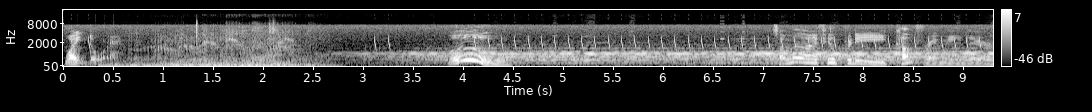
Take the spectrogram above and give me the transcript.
white door. Ooh. Somehow I feel pretty comforting me there.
